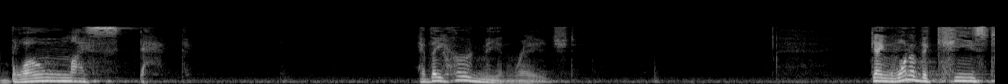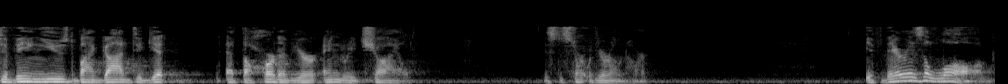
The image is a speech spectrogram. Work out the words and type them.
Blown my stack? Have they heard me enraged? Gang, one of the keys to being used by God to get at the heart of your angry child is to start with your own heart. If there is a log,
